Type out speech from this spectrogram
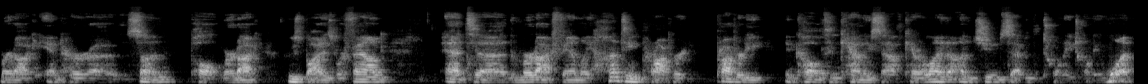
Murdaugh and her uh, son, Paul Murdaugh, whose bodies were found at uh, the Murdaugh family hunting property, property in Colleton County, South Carolina on June 7th, 2021.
